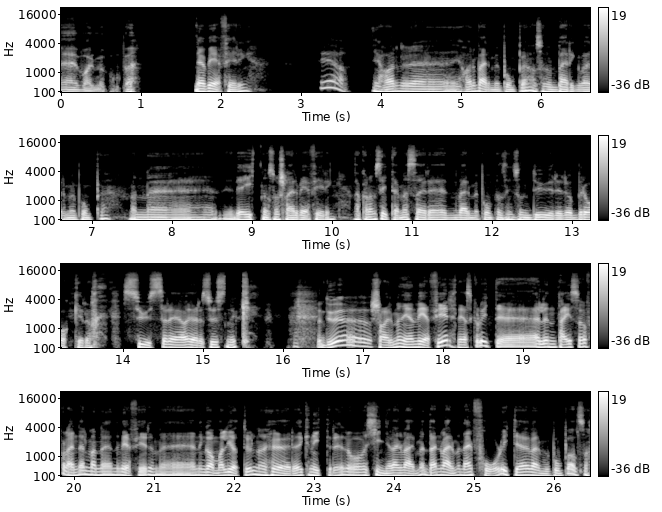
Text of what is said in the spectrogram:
Eh, varmepumpe. Det er vedfyring. Ja. Jeg har, eh, jeg har varmepumpe, altså bergvarmepumpe, men eh, det er ikke noe som slår vedfyring. Da kan de sitte med disse varmepumpen sin som durer og bråker og suser, det øresus nok. Men du eh, Sjarmen i en vedfyr, det skal du ikke, eller en peis òg for den del, men en vedfyr med en gammel gjøtul, når du hører knitrer og kjenner den varmen, den varmen den får du ikke i varmepumpe, altså.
